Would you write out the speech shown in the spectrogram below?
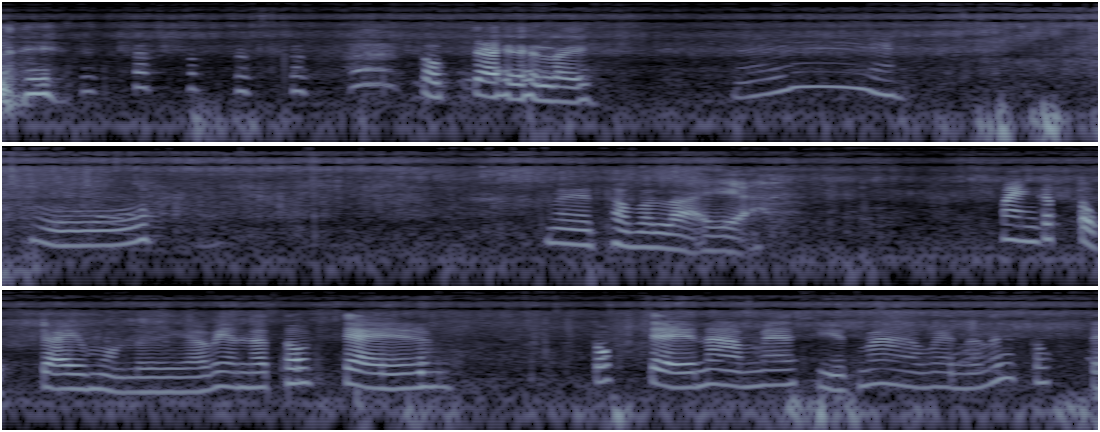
เลย ตกใจอะไรอืมโอ้แม่ทำอะไรอะแม่งก็ตกใจหมดเลยอะเวยนนะตกใจ ตกใจน้าแม่ฉีดมากเวยนนเลยตกใจ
